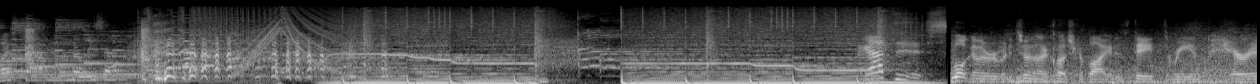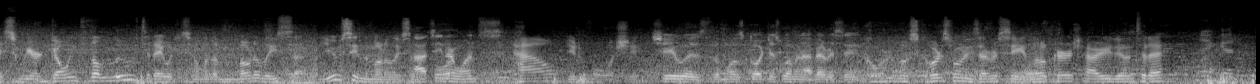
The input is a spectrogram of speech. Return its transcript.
West Side Mona Lisa. I got this. Welcome everybody to another Kleschka Vlog. It is day three in Paris. We are going to the Louvre today, which is home of the Mona Lisa. You've seen the Mona Lisa I've seen her once. How beautiful was she? She was the most gorgeous woman I've ever seen. Gorgeous, most gorgeous woman he's ever seen. Little Kersh, how are you doing today? Doing good.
